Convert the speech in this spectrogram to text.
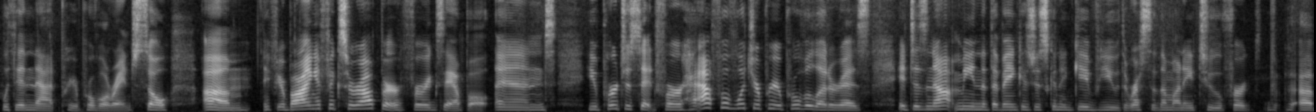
within that pre approval range. So, um, if you're buying a fixer upper, for example, and you purchase it for half of what your pre approval letter is, it does not mean that the bank is just going to give you the rest of the money to, for, uh,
